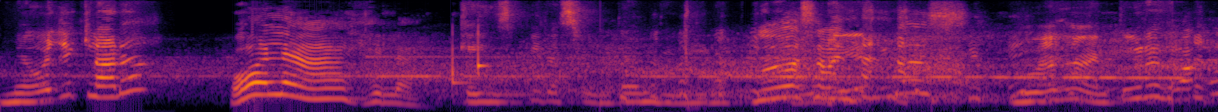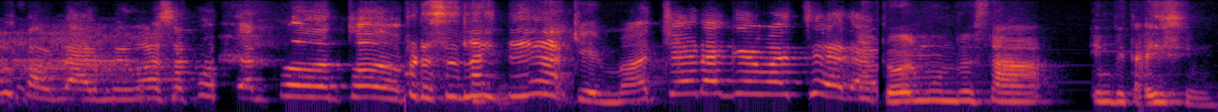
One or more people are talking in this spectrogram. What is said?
¿Me oye, Clara? Hola, Ángela. Qué inspiración tan divina. Nuevas aventuras. Nuevas aventuras. Vamos a hablar, me vas a contar todo, todo. Pero esa es la idea. ¡Qué machera, qué machera! Todo el mundo está invitadísimo.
